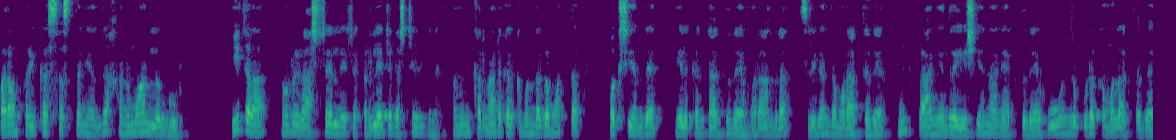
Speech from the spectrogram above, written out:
ಪಾರಂಪರಿಕ ಸಸ್ತನಿ ಅಂದ್ರೆ ಹನುಮಾನ್ ಲಂಗೂರು. ಈ ತರ ನೋಡ್ರಿ ರಾಷ್ಟ್ರೀಯ ರಿಲೇಟೆಡ್ ಅಷ್ಟೇ ಹೇಳಿದ್ದೇನೆ. ಆಮೇಲೆ ಕರ್ನಾಟಕಕ್ಕೆ ಬಂದಾಗ ಮತ್ತೆ ಪಕ್ಷಿ ಅಂದ್ರೆ ನೀಲಕಂಠ ಆಗ್ತದೆ, ಮರ ಅಂದ್ರೆ ಶ್ರೀಗಂಧ ಮರ ಆಗ್ತದೆ ಪ್ರಾಣಿ ಅಂದ್ರೆ ಏಷಿಯನ್ ಆನೆ ಆಗ್ತದೆ, ಹೂ ಅಂದ್ರೂ ಕೂಡ ಕಮಲ ಆಗ್ತದೆ?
